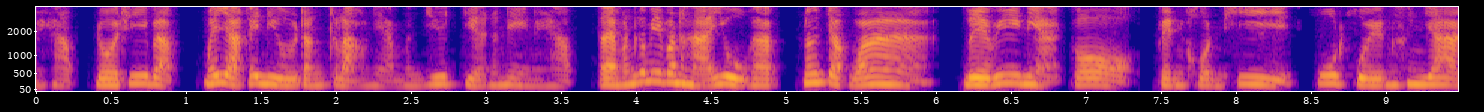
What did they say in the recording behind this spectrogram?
นะครับ โดยที่แบบไม่อยากให้ดีลดังกล่าวเนี่ยมันยืดเยื้อนั่นเองนะครับ แต่มันก็มีปัญหาอยู่ครับ เนื่องจากว่าเลวี่เนี่ยก็ เป็นคนที่พูดคุยค่อนข้างยาก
